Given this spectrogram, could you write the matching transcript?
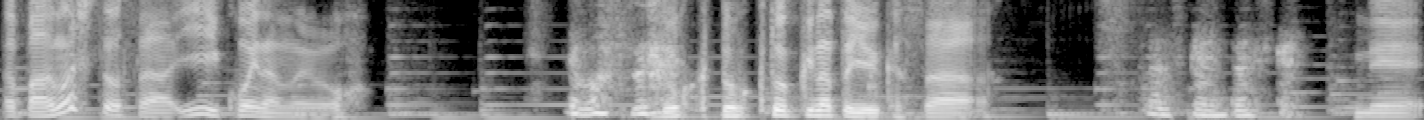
やっぱあの人さ、いい声なのよ。知ってます。独独特なというかさ、確かに確かに。ね。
